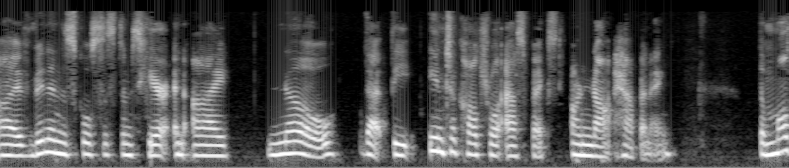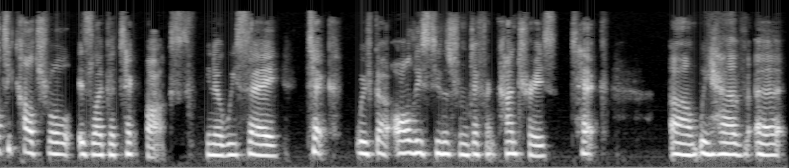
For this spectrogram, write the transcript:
I've been in the school systems here and I know that the intercultural aspects are not happening. The multicultural is like a tick box. You know, we say tick, we've got all these students from different countries, tick. Uh, we have an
